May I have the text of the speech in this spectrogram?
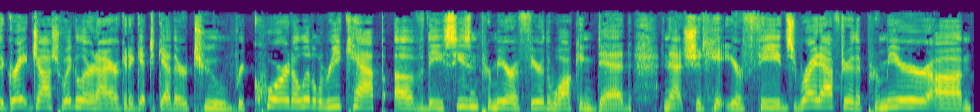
The great Josh Wigler and I are going to get together to record a little recap of the season premiere of Fear the Walking Dead, and that should hit your feeds right after the premiere. Um,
